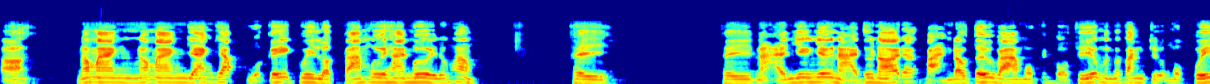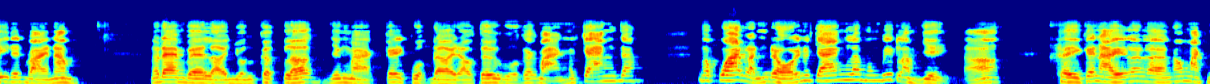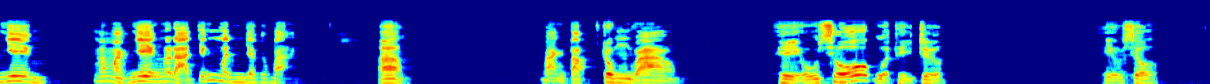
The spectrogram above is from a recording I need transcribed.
Đó, nó mang nó mang dáng dấp của cái quy luật 80 20 đúng không? Thì thì nãy, như như nãy tôi nói đó, bạn đầu tư vào một cái cổ phiếu mà nó tăng trưởng một quý đến vài năm, nó đem về lợi nhuận cực lớn, nhưng mà cái cuộc đời đầu tư của các bạn nó chán lắm nó quá rảnh rỗi nó chán lắm không biết làm gì. Đó. Thì cái này đó là nó mặc nhiên nó mặc nhiên nó đã chứng minh cho các bạn. À, bạn tập trung vào thiểu số của thị trường. Thiểu số.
